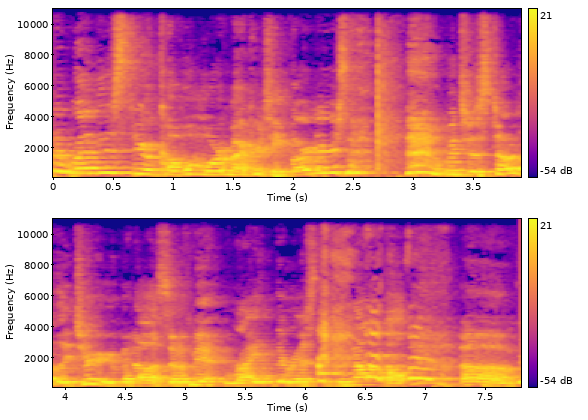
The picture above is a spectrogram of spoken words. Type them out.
want to run this through a couple more of my critique partners, which was totally true, but also meant write the rest of the novel. Um,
